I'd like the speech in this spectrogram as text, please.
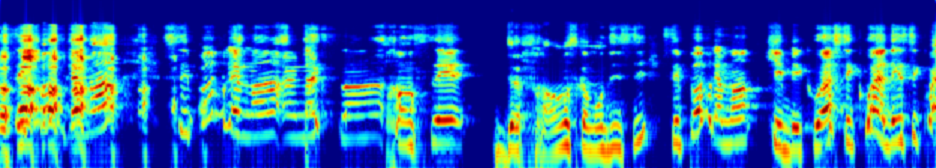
c'est pas vraiment, c'est pas vraiment un accent français de France, comme on dit ici. C'est pas vraiment québécois. C'est quoi, c'est quoi,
